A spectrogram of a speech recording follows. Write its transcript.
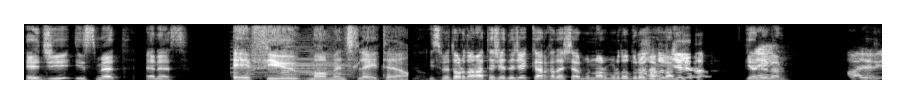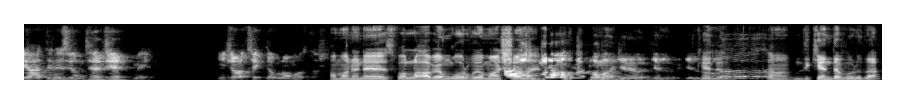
Heci, İsmet, Enes. A few moments later. İsmet oradan ateş edecek ki arkadaşlar bunlar burada Dur, duracaklar. geliyorlar. Geliyorlar. Ne? Hayır ya, deniz yolunu tercih etmeyin. İnşallah tekne bulamazlar. Aman Enes vallahi ben korkuyorum Aa, aşağıdayım. bulamadılar, bulamadılar. Geliyorlar, geliyorlar, geliyorlar. Gelin. Allah! Tamam diken de burada.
